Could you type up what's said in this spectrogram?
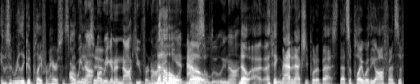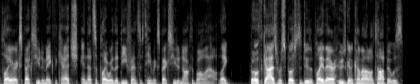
It was a really good play from Harrison Smith. Are we though, not? too. Are we going to knock you for not? No, it? no. absolutely not. No, I, I think Madden actually put it best. That's a play where the offensive player expects you to make the catch, and that's a play where the defensive team expects you to knock the ball out. Like both guys were supposed to do the play there. Who's going to come out on top? It was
